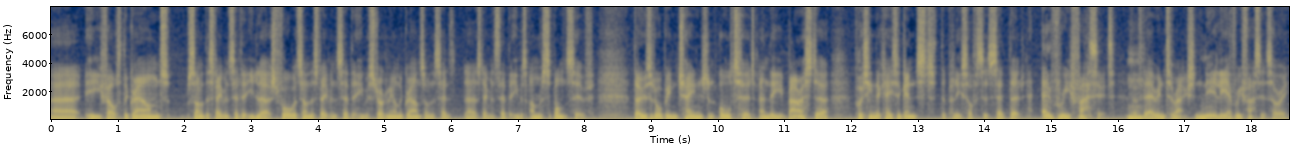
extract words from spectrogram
Uh, he fell to the ground. Some of the statements said that he lurched forward. Some of the statements said that he was struggling on the ground. Some of the said, uh, statements said that he was unresponsive. Those had all been changed and altered, and the barrister putting the case against the police officers said that every facet of their interaction, nearly every facet, sorry,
